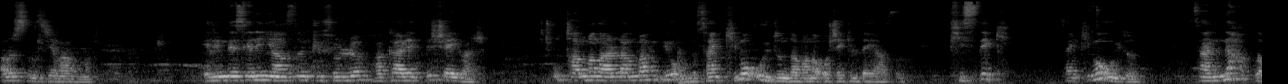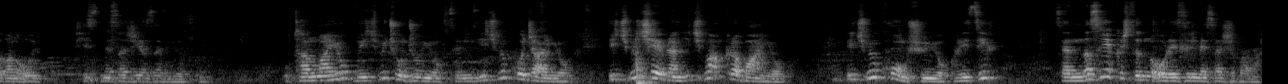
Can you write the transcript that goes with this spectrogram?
alırsınız cevabını. Elimde senin yazdığın küfürlü, hakaretli şey var. Hiç utanman, arlanman yok mu? Sen kime uydun da bana o şekilde yazdın? Pislik. Sen kime uydun? Sen ne hakla bana o pis mesajı yazabiliyorsun? Utanman yok mu? Hiç mi çocuğun yok senin? Hiç mi kocan yok? Hiç mi çevren, hiç mi akraban yok? Hiç mi komşun yok? Rezil. Sen nasıl yakıştırdın o rezil mesajı bana?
